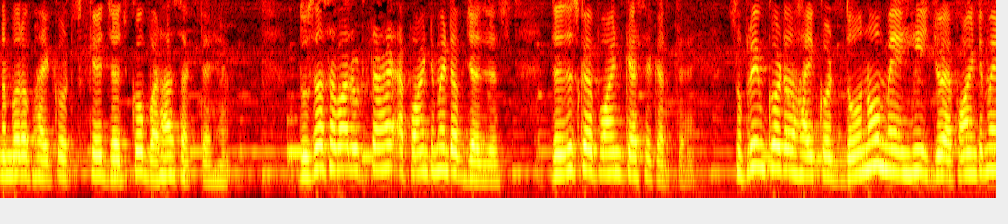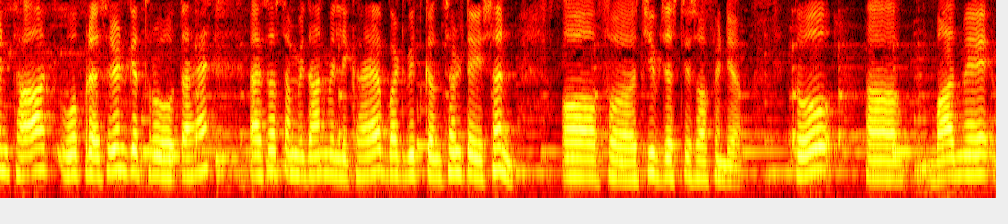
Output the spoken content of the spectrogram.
नंबर ऑफ़ हाई कोर्ट के जज को बढ़ा सकते हैं। दूसरा सवाल उठता है अपॉइंटमेंट ऑफ़ जजेस जजेस को अपॉइंट कैसे करते हैं? सुप्रीम कोर्ट और हाई कोर्ट दोनों में ही जो अपॉइंटमेंट था, वो प्रेसिडेंट के थ्रू होता है, ऐसा संविधान में लिखा है but with consultation of chief justice of India तो बाद में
